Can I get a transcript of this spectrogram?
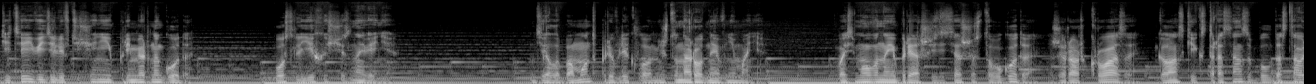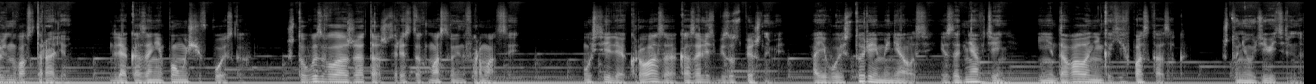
детей видели в течение примерно года после их исчезновения. Дело Бамонт привлекло международное внимание. 8 ноября 1966 года Жерар Круазе, голландский экстрасенс, был доставлен в Австралию для оказания помощи в поисках, что вызвало ажиотаж в средствах массовой информации. Усилия Круаза оказались безуспешными, а его история менялась изо дня в день и не давала никаких подсказок, что неудивительно.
